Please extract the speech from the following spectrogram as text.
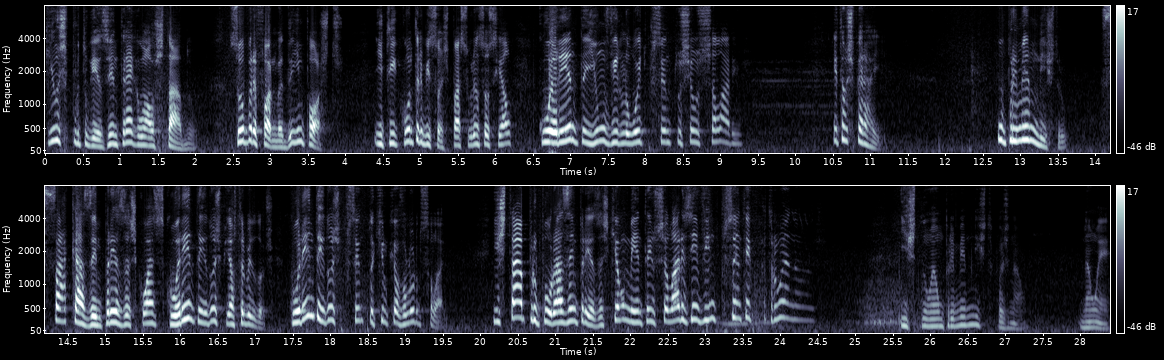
que os portugueses entregam ao Estado, sob a forma de impostos e de contribuições para a Segurança Social, 41,8% dos seus salários. Então espera aí. O Primeiro-Ministro saca às empresas quase 42% e aos trabalhadores 42% daquilo que é o valor do salário. E está a propor às empresas que aumentem os salários em 20% em 4 anos. Isto não é um Primeiro-Ministro, pois não. Não é.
